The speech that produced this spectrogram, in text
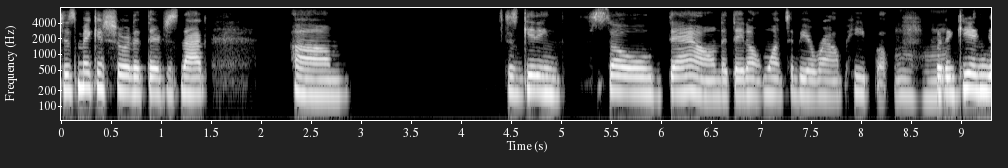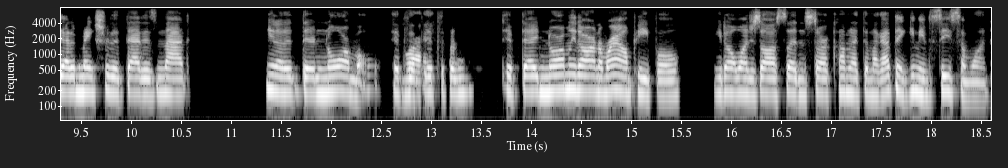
just making sure that they're just not um, just getting so down that they don't want to be around people. Mm-hmm. but again you got to make sure that that is not you know they're normal. If right. if, if, if they normally aren't around people you don't want to just all of a sudden start coming at them like, I think you need to see someone.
